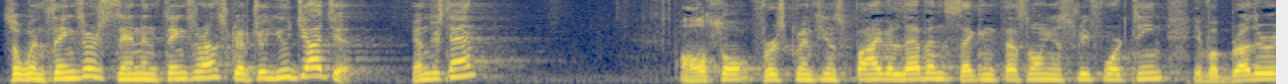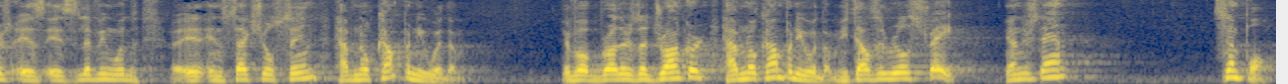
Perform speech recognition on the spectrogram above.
So when things are sin and things are unscriptural, you judge it. You understand? Also, 1 Corinthians 5.11, 2 Thessalonians 3.14, if a brother is, is living with, in sexual sin, have no company with him. If a brother is a drunkard, have no company with him. He tells it real straight. You understand? Simple.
